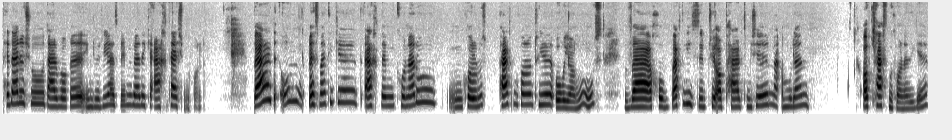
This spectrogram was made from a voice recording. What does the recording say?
پدرش رو در واقع اینجوری از بین می‌بره که اختش می‌کنه. بعد اون قسمتی که اخته می‌کنه رو کرونوس پرت می‌کنه توی اقیانوس و خب وقتی که توی آب پرت میشه معمولا آب کف می‌کنه دیگه.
